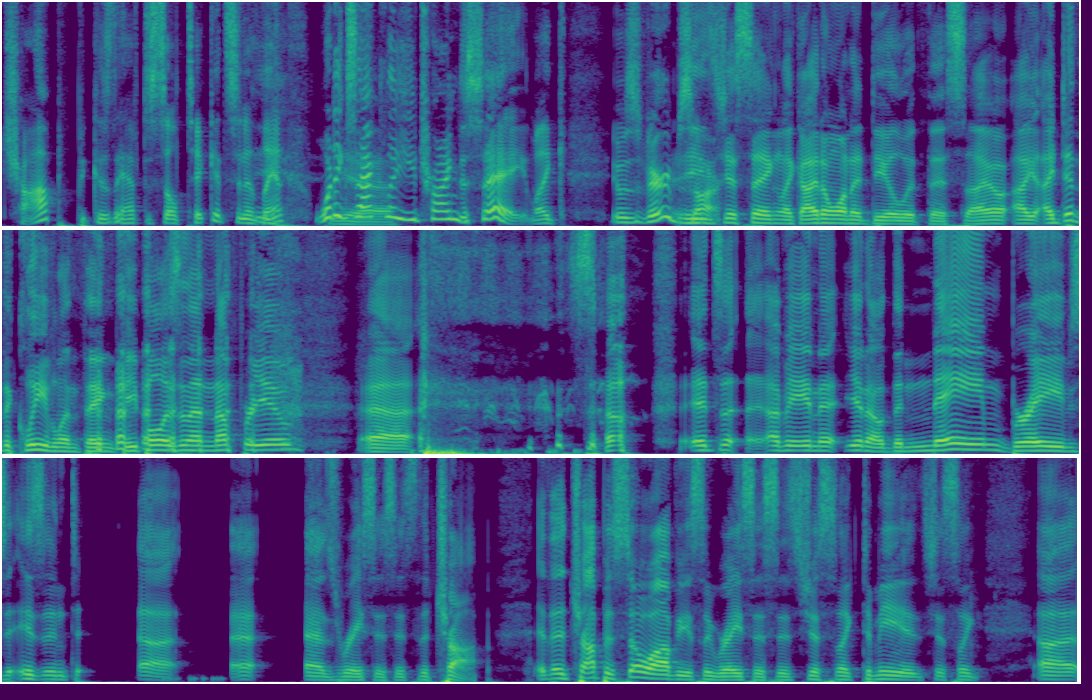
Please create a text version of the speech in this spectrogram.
chop because they have to sell tickets in Atlanta. What exactly yeah. are you trying to say? Like it was very bizarre. He's just saying like I don't want to deal with this. I I, I did the Cleveland thing. People, isn't that enough for you? Uh, so it's I mean you know the name Braves isn't uh, as racist. It's the chop. The chop is so obviously racist. It's just like to me. It's just like. Uh,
